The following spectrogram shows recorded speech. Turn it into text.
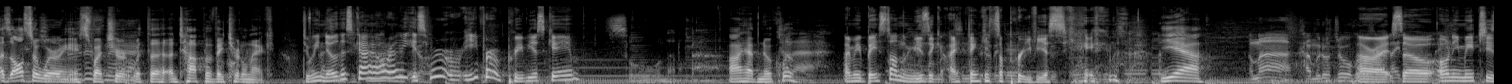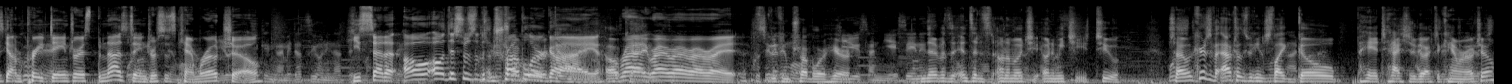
is also wearing a sweatshirt with the on top of a turtleneck. Do we know this guy already? Is he from a previous game? I have no clue. I mean, based on the music, I think it's a previous game. yeah, Alright, so Onomichi's gotten pretty dangerous, but not as dangerous as Kamurocho. He said, a, oh, oh, this was the, the troubler, troubler guy. guy. Okay. Right, right, right, right, right. So we can trouble her here. Then there was an incident in Onomichi, Onimichi too. So I'm curious if after this we can just like go pay a taxi to go back to Kamurocho.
